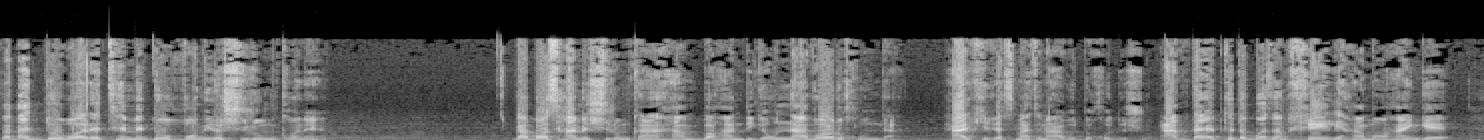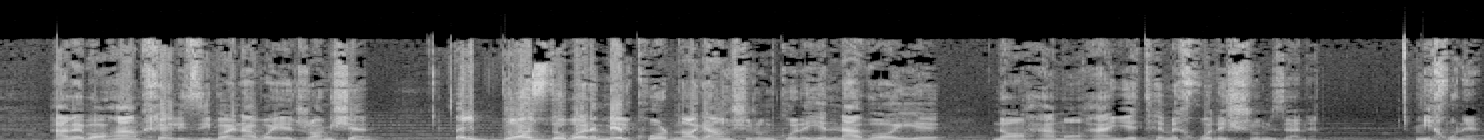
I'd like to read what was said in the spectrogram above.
و بعد دوباره تم دومی رو شروع می‌کنه. و باز همه شروع می‌کنن هم با همدیگه اون نوا رو خوندن. هر کی قسمت مربوط به خودش رو. در ابتدا بازم خیلی هماهنگ همه با هم خیلی زیبای نوای اجرا میشه. ولی باز دوباره ملکور ناگهان شروع می‌کنه یه نوای ناهماهنگ یه تم خودش رو می‌زنه. می‌خونه.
